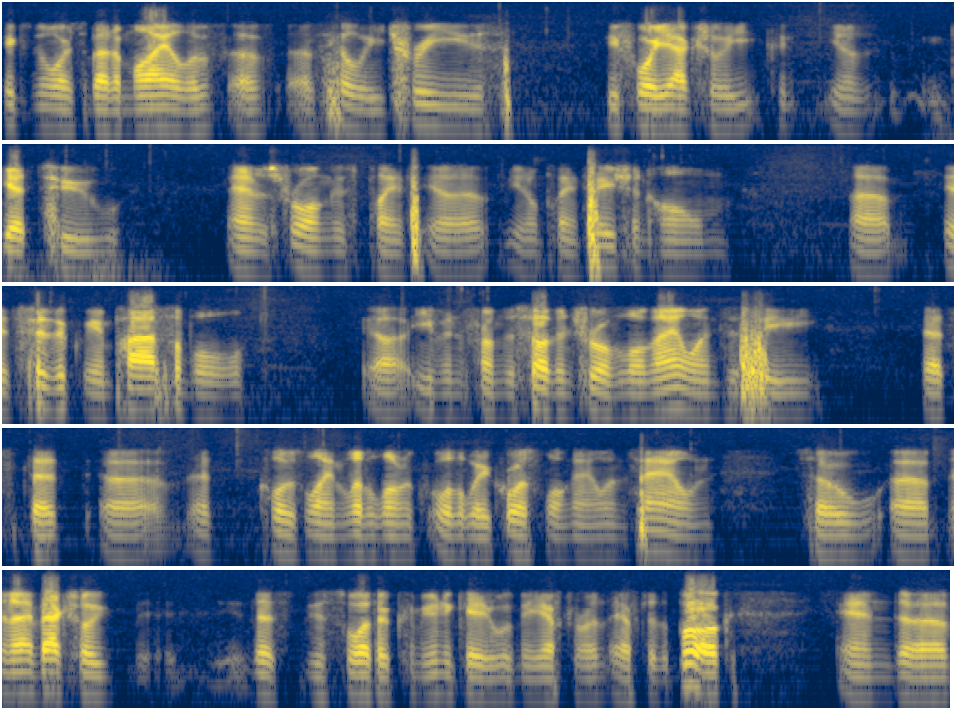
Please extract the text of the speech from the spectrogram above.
ignores about a mile of, of, of hilly trees before you actually could, you know get to Anna Strong's plant uh, you know plantation home. Uh, it's physically impossible, uh, even from the southern shore of Long Island, to see that's that uh, that clothesline, let alone all the way across Long Island Sound. So, uh, and I've actually this, this author communicated with me after after the book, and uh,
